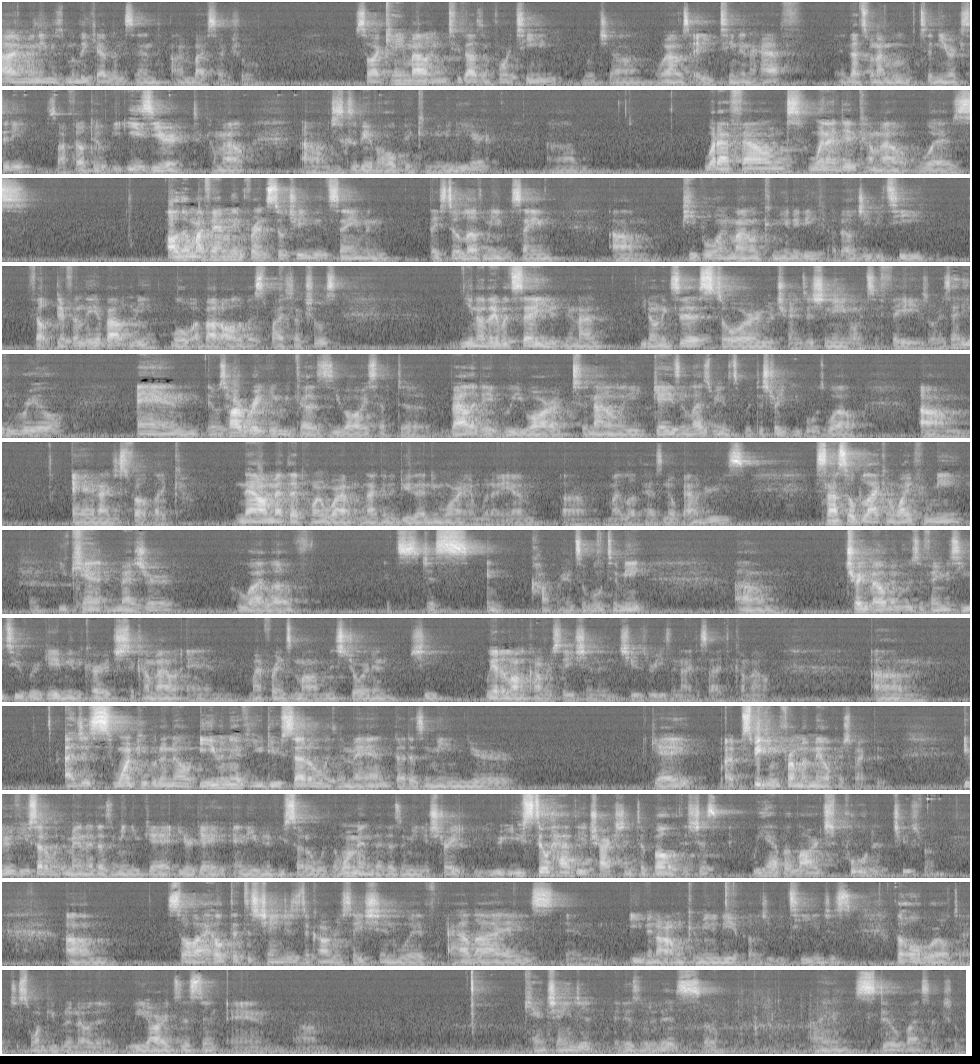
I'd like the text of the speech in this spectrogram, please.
Hi, my name is Maalik Evans and I'm bisexual. So I came out in 2014, which um, when I was 18 and a half, and that's when I moved to New York City. So I felt it would be easier to come out um, just because we have a whole big community here. Um, what I found when I did come out was, although my family and friends still treat me the same and they still love me the same, um, people in my own community of LGBT felt differently about me, well, about all of us bisexuals. You know, they would say you're not, you don't exist, or you're transitioning, or it's a phase, or is that even real? And it was heartbreaking because you always have to validate who you are to not only gays and lesbians, but to straight people as well. Um, and I just felt like now I'm at that point where I'm not going to do that anymore. I am what I am. Um, my love has no boundaries. It's not so black and white for me. Like you can't measure who I love. It's just incomprehensible to me. Um, Trey Melvin, who's a famous YouTuber, gave me the courage to come out, and my friend's mom, Miss Jordan, she we had a long conversation, and she was the reason I decided to come out. Um, I just want people to know, even if you do settle with a man, that doesn't mean you're gay. Uh, speaking from a male perspective, even if you settle with a man, that doesn't mean you gay, you're gay, and even if you settle with a woman, that doesn't mean you're straight. You you still have the attraction to both. It's just we have a large pool to choose from. Um, so I hope that this changes the conversation with allies and even our own community of LGBT and just the whole world. I just want people to know that we are existent and um, can't change it. It is what it is. So I am still bisexual.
